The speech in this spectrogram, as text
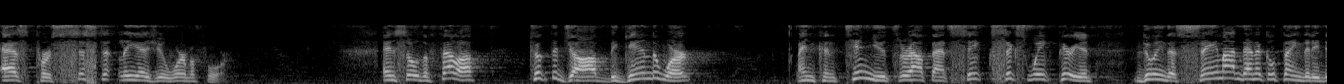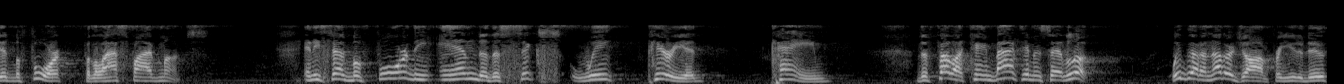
as persistently as you were before. And so the fella took the job, began to work, and continued throughout that six, six week period doing the same identical thing that he did before for the last five months. And he said before the end of the six week period came, the fella came back to him and said, look, we've got another job for you to do,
